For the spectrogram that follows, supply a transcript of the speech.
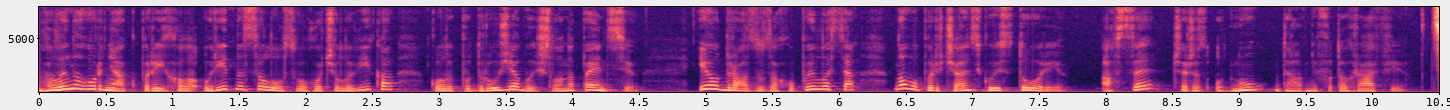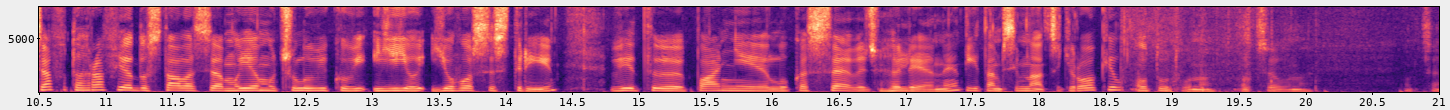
Галина Гурняк приїхала у рідне село свого чоловіка, коли подружжя вийшло на пенсію, і одразу захопилася новоперчанською історією. А все через одну давню фотографію. Ця фотографія досталася моєму чоловікові і його сестрі від е, пані Лукасевич Гелени. Їй там 17 років. Отут вона, оце вона. Оце.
